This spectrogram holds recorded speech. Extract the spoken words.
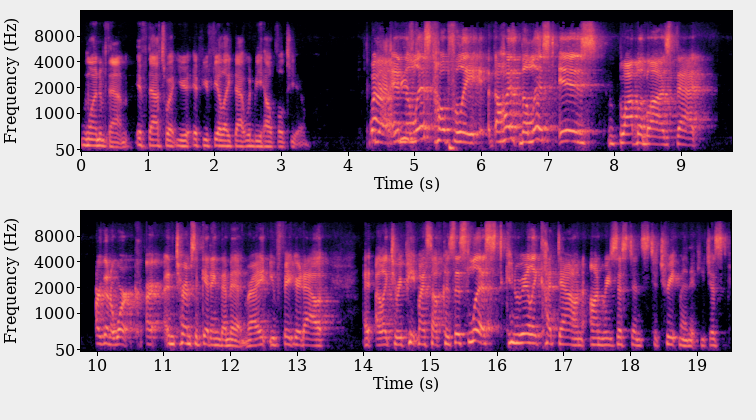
one of them if that's what you if you feel like that would be helpful to you. Well yeah, and the list hopefully the, the list is blah blah blahs that are going to work in terms of getting them in right? You figured out I, I like to repeat myself because this list can really cut down on resistance to treatment if you just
